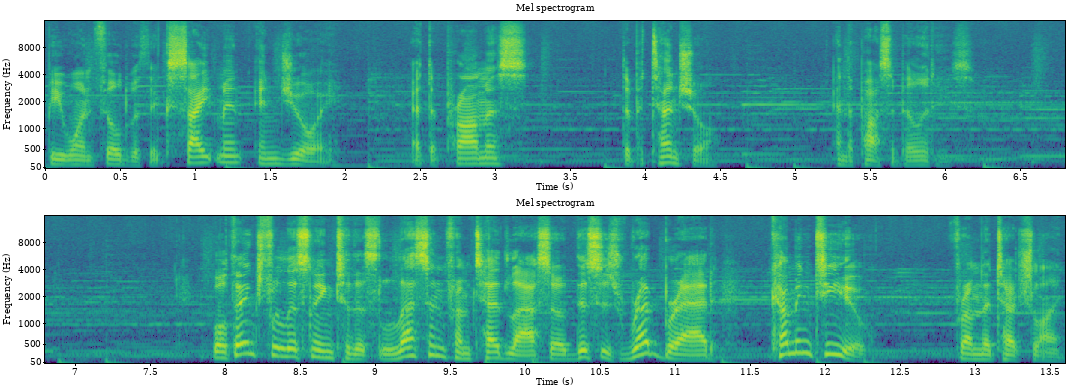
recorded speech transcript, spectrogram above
be one filled with excitement and joy at the promise, the potential, and the possibilities. Well, thanks for listening to this lesson from Ted Lasso. This is Rev Brad coming to you from the touchline.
